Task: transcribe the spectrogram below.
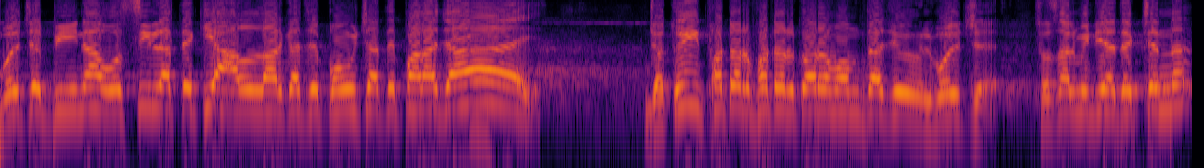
বলছে বিনা ওসিলাতে কি আল্লাহর কাছে পৌঁছাতে পারা যায়? যতই ফটর ফটর করো মমতাজুল বলছে। সোশ্যাল মিডিয়া দেখছেন না?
